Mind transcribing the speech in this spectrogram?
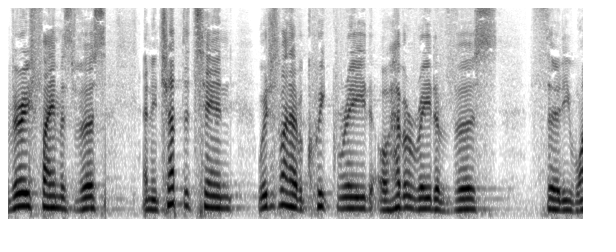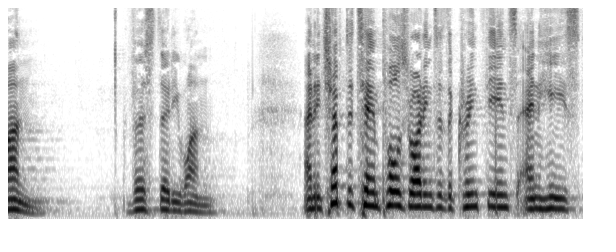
A very famous verse. And in chapter 10, we just want to have a quick read or have a read of verse 31. Verse 31. And in chapter 10, Paul's writing to the Corinthians and he's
